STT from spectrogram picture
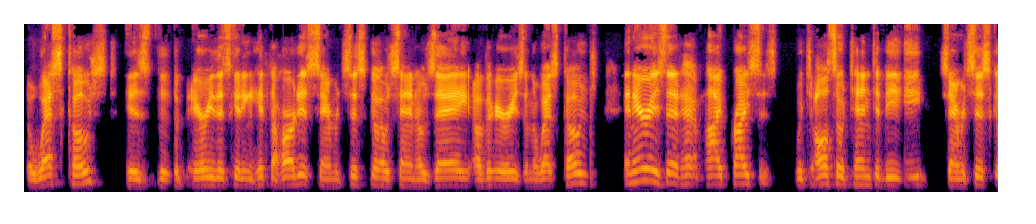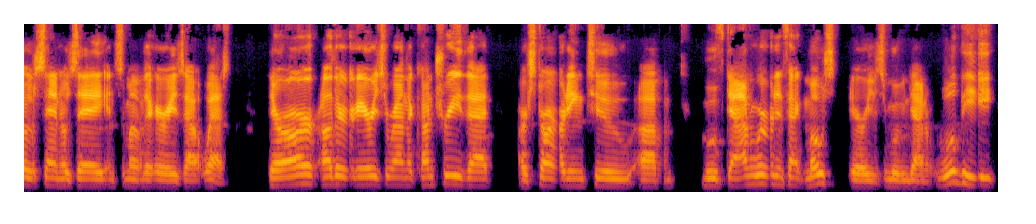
The West Coast is the area that's getting hit the hardest San Francisco, San Jose, other areas on the West Coast, and areas that have high prices, which also tend to be San Francisco, San Jose, and some other areas out west. There are other areas around the country that are starting to um, move downward. In fact, most areas are moving down. We'll be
